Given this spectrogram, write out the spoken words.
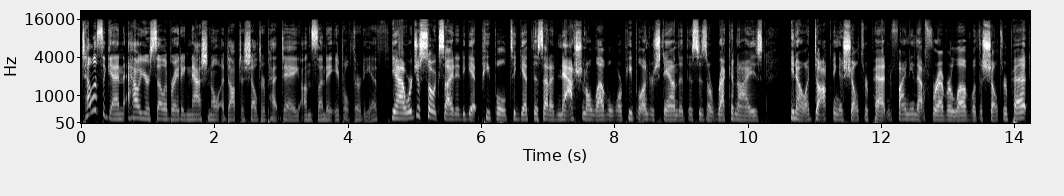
Tell us again how you're celebrating National Adopt a Shelter Pet Day on Sunday, April 30th. Yeah, we're just so excited to get people to get this at a national level where people understand that this is a recognized, you know, adopting a shelter pet and finding that forever love with a shelter pet.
